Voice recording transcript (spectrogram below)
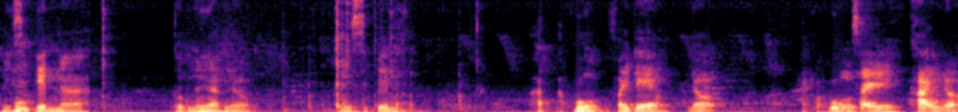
นนี้สิเป็นอ่าต้มเนื้อพี่น้องนี่สิเป็นผัดผักบุ้งไฟแดงพี่น้องผัดผักบุ้งใส่ไข่เนาะ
